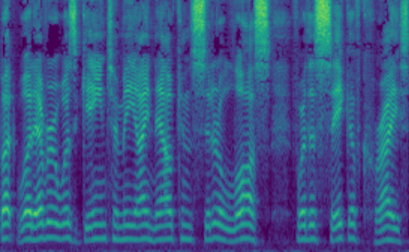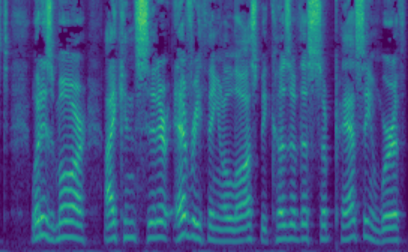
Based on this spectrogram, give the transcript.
But whatever was gain to me I now consider loss for the sake of Christ. What is more, I consider everything a loss because of the surpassing worth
